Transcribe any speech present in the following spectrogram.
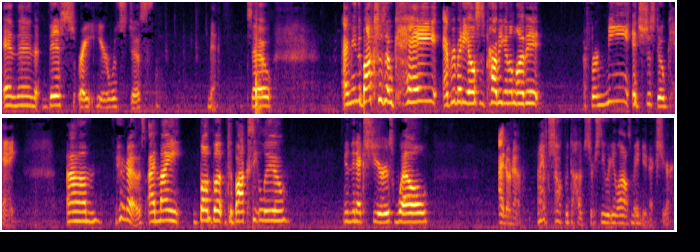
And then this right here was just, meh. So, I mean, the box was okay. Everybody else is probably going to love it. For me, it's just okay. Um, who knows? I might bump up to BoxyLuxe in the next year as well. I don't know. I have to talk with the hubster, see what he allows me to do next year.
